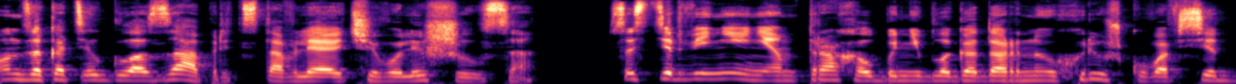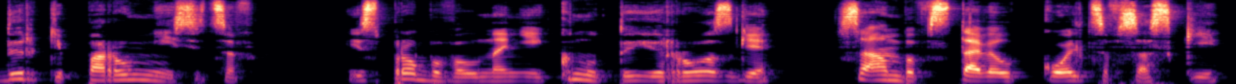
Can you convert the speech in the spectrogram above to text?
Он закатил глаза, представляя, чего лишился. Со стервенением трахал бы неблагодарную хрюшку во все дырки пару месяцев. Испробовал на ней кнутые розги, сам бы вставил кольца в соски.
